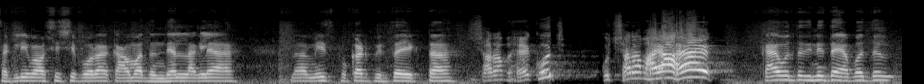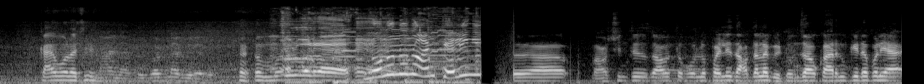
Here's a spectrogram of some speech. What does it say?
सगळी मावशीशी पोरा कामा धंद्याला लागल्या. ना मीच फुकाट फिरतोय एकटा. शर्म है कुछ? कुछ शर्म आया है? काय बोलतं दिनेश दा याबद्दल? काय बोलायचे? No no no no I am telling मावशीन तिथं जाऊ तर बोललो पहिले दादाला भेटून जाऊ कारण की डबल या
